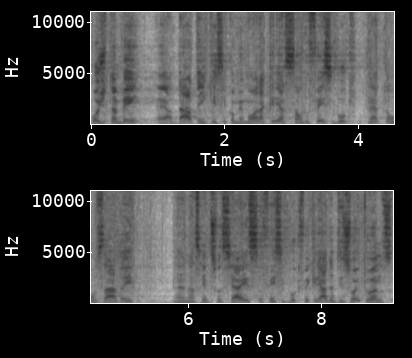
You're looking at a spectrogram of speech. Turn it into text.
Hoje também é a data em que se comemora a criação do Facebook, né? Tão usado aí né, nas redes sociais. O Facebook foi criado há 18 anos,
